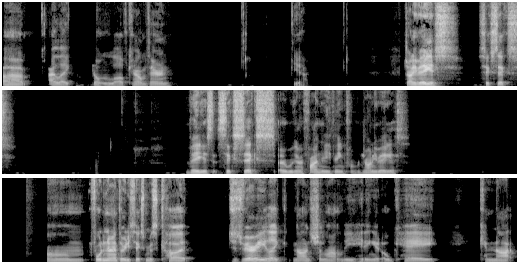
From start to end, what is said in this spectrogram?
Uh, I like don't love Callum Tarren. Yeah. Johnny Vegas, six six. Vegas at six six. Are we gonna find anything for Johnny Vegas? Um, 49 36 miscut. Just very like nonchalantly hitting it okay. Cannot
